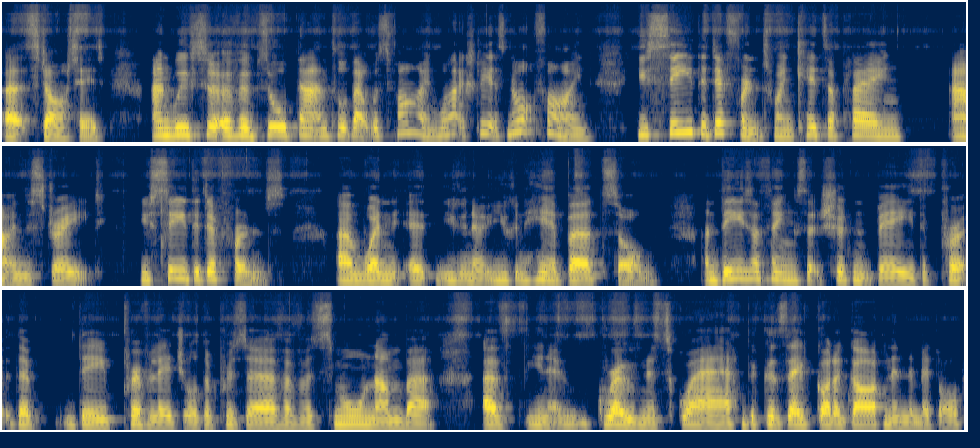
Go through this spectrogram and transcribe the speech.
uh, started. And we've sort of absorbed that and thought that was fine. Well, actually, it's not fine. You see the difference when kids are playing out in the street. You see the difference um, when it, you know you can hear bird song, and these are things that shouldn't be the the the privilege or the preserve of a small number of you know Grosvenor Square because they've got a garden in the middle.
